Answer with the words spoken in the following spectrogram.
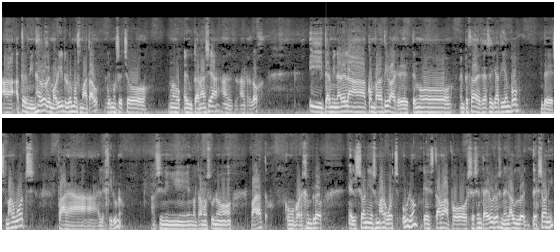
ha, terminado de morir, lo hemos matado, le hemos hecho una eutanasia al, al reloj. Y terminaré la comparativa que tengo empezada desde hace ya tiempo de smartwatch para elegir uno. A ver si encontramos uno barato. Como por ejemplo el Sony Smartwatch 1, que estaba por 60 euros en el outlet de Sony.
